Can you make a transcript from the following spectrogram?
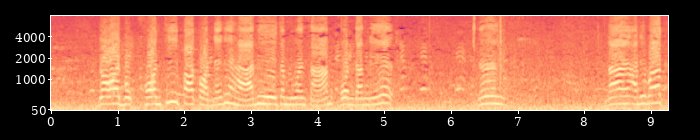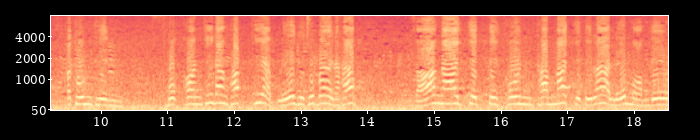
ๆ โดยบุคคลที่ปรากฏในเนื้อหามีจำนวน 3 คนดังนี้ 1. นายอนิวัฒน์ปทุมถิ่น บุคคลที่นั่งพับเทียบหรือยูทูบเบอร์นะครับสองนายจิตติคุณธรรมกิติราชหรือหม่อมดิว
